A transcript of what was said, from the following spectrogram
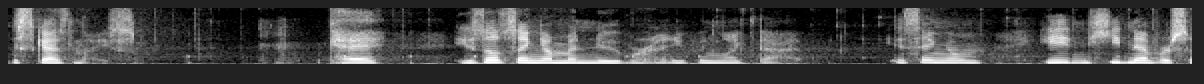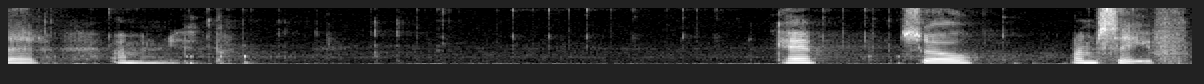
This guy's nice. Okay? He's not saying I'm a noob or anything like that. He's saying I'm, he, he never said I'm a noob. Okay? So, I'm safe.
